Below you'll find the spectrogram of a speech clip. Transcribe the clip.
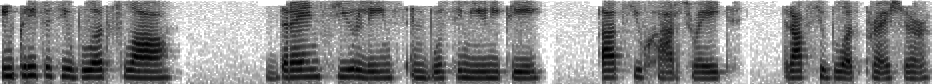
increases your blood flow, drains your lymph and boosts immunity, ups your heart rate, drops your blood pressure,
